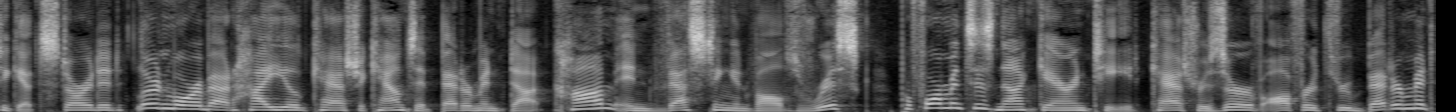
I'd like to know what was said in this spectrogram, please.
to get started. Learn more about high yield cash accounts at betterment.com. Investing involves risk. Performance is not guaranteed. Cash reserve offered through Betterment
